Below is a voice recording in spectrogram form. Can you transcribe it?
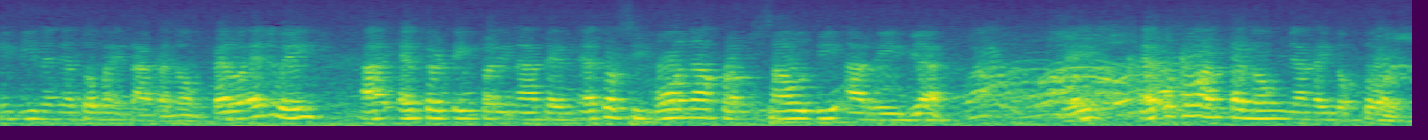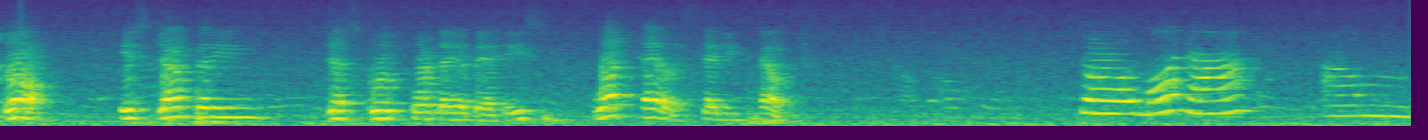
hindi na niya to maitatanong. Pero anyway, uh, entertain pa rin natin. Ito si Mona from Saudi Arabia. Okay? Ito po ang tanong niya kay Doktor. Doc, is jumpering just good for diabetes? What else can it help? So, Mona, um,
